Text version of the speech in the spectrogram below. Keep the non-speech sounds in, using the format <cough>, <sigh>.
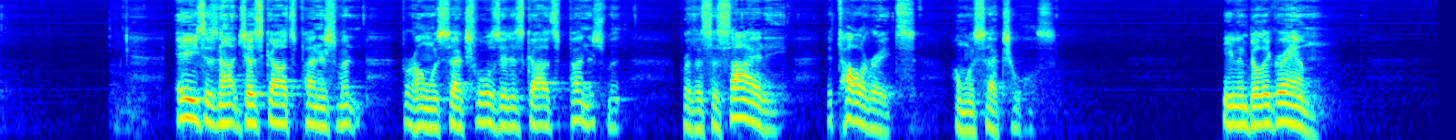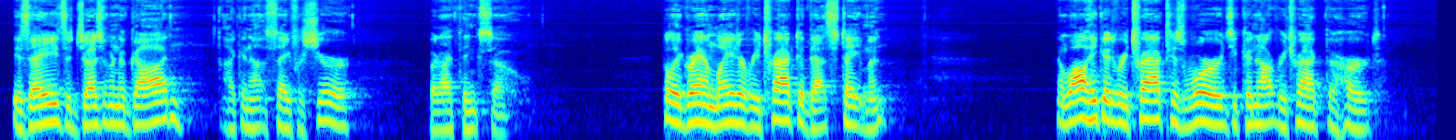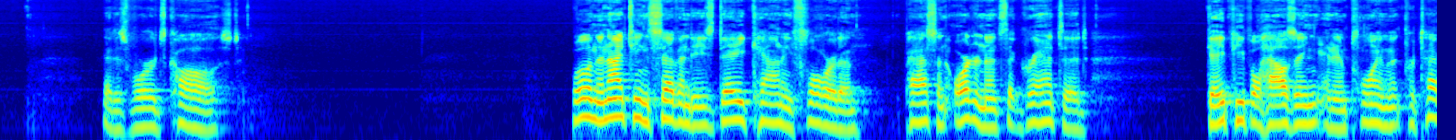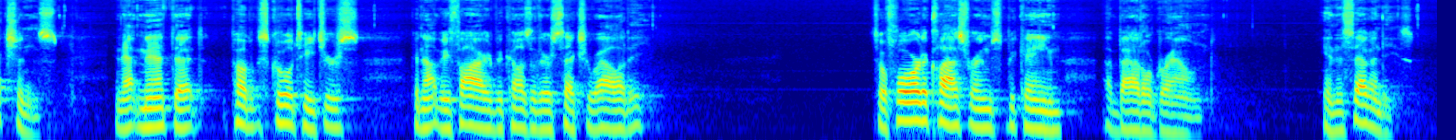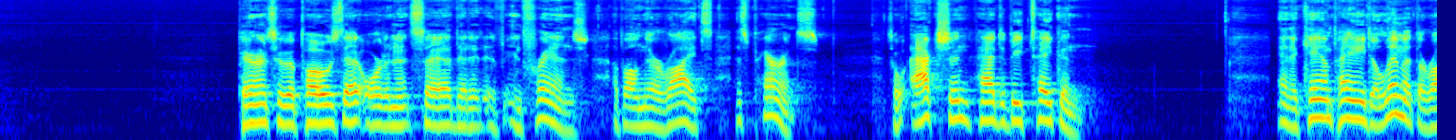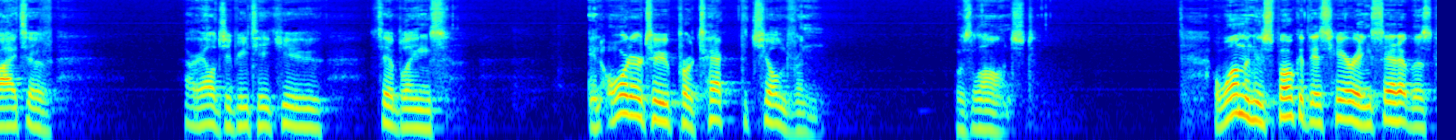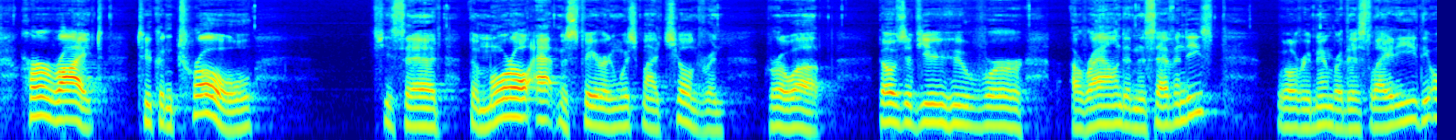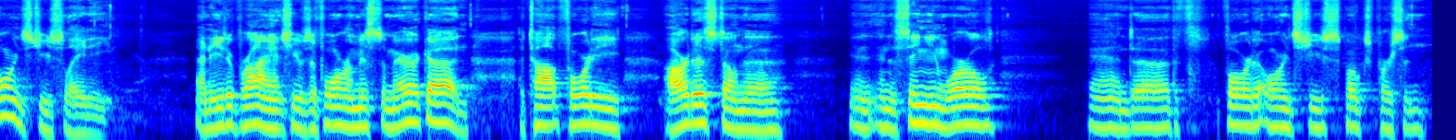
AIDS is not just God's punishment for homosexuals, it is God's punishment for the society that tolerates homosexuals. Even Billy Graham. Is AIDS a judgment of God? I cannot say for sure, but I think so. Billy Graham later retracted that statement. And while he could retract his words, he could not retract the hurt that his words caused. Well, in the 1970s, Dade County, Florida, passed an ordinance that granted gay people housing and employment protections. And that meant that public school teachers could not be fired because of their sexuality. So Florida classrooms became a battleground in the 70s. Parents who opposed that ordinance said that it infringed upon their rights as parents. So action had to be taken. And a campaign to limit the rights of our LGBTQ siblings in order to protect the children was launched. A woman who spoke at this hearing said it was her right to control she said, the moral atmosphere in which my children grow up. Those of you who were around in the 70s will remember this lady, the orange juice lady, Anita Bryant. She was a former Miss America and a top 40 artist on the, in, in the singing world, and uh, the Florida orange juice spokesperson.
